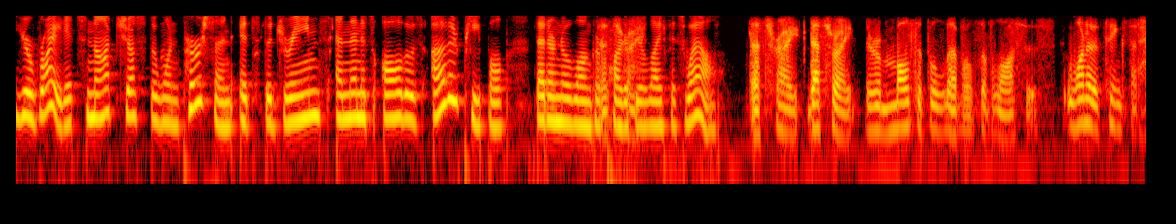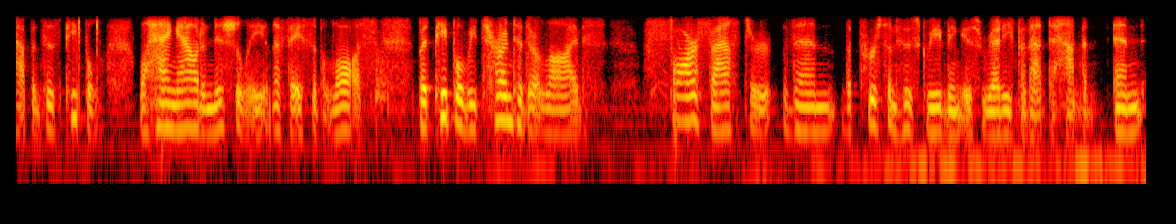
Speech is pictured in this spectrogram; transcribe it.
you're right. It's not just the one person, it's the dreams, and then it's all those other people that are no longer That's part of your life as well. That's right. That's right. There are multiple levels of losses. One of the things that happens is people will hang out initially in the face of a loss, but people return to their lives far faster than the person who's grieving is ready for that to happen. And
